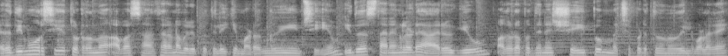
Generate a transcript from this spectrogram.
രതിമൂർച്ചയെ തുടർന്ന് അവ സാധാരണ വലുപ്പത്തിലേക്ക് മടങ്ങുകയും ചെയ്യും. ഇത് സ്ഥലങ്ങളുടെ ആരോഗ്യവും അതോടൊപ്പം തന്നെ ഷേപ്പും മെച്ചപ്പെടുത്തുന്നതിൽ വളരെ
